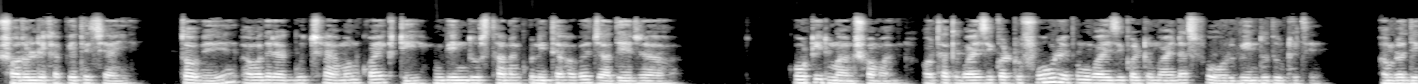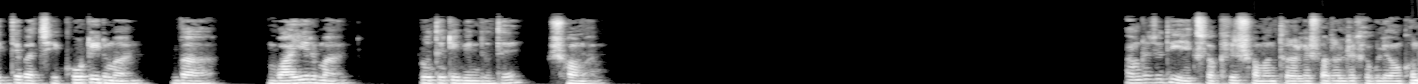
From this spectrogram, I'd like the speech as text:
সরলরেখা পেতে চাই, তবে আমাদের একগুচ্ছ এমন কয়েকটি বিন্দুর স্থানাঙ্ক নিতে হবে যাদের কোটির মান সমান, অর্থাৎ Y is equal to four এবং Y is equal to minus four বিন্দু দুটিতে। আমরা দেখতে পাচ্ছি কোটির মান বা ওয়াই এর মান প্রতিটি বিন্দুতে সমান। আমরা যদি এক্স অক্ষের সমান্তরালে সরলরেখাগুলি অঙ্কন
